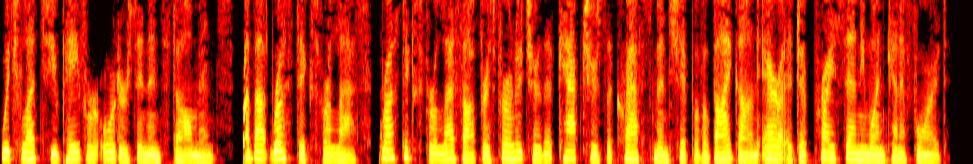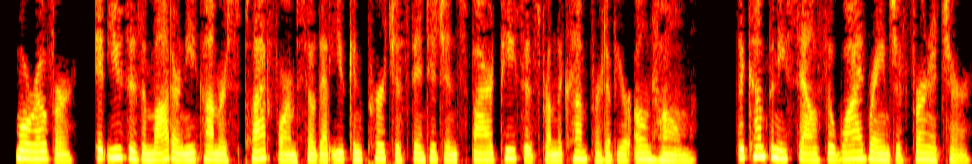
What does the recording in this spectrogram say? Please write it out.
which lets you pay for orders in installments. About Rustics for Less Rustics for Less offers furniture that captures the craftsmanship of a bygone era at a price anyone can afford. Moreover, it uses a modern e commerce platform so that you can purchase vintage inspired pieces from the comfort of your own home. The company sells a wide range of furniture,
